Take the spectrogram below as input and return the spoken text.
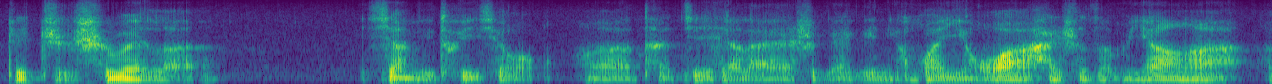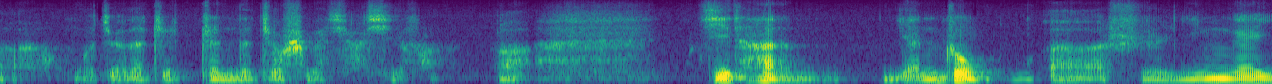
这只是为了。向你推销啊，他接下来是该给你换油啊，还是怎么样啊？啊，我觉得这真的就是个小戏法啊。积碳严重啊，是应该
